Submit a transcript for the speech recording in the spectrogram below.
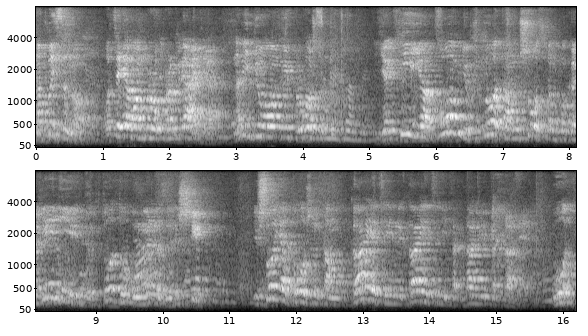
написано, оце я вам про прокляття, навіть вам і прошу, які я помню, хто там у шостому поколінні, хто-то у мене згрішив. І що я должен там каятися і не каятися, і так далі, і так далі. От.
